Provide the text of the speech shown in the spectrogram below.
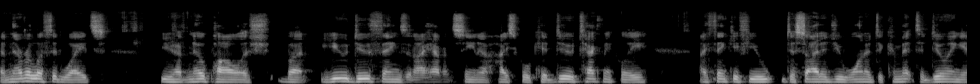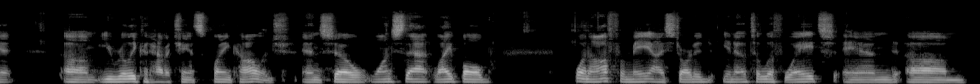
have never lifted weights." You have no polish, but you do things that I haven't seen a high school kid do. Technically, I think if you decided you wanted to commit to doing it, um, you really could have a chance to play in college. And so once that light bulb went off for me, I started, you know, to lift weights and um,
